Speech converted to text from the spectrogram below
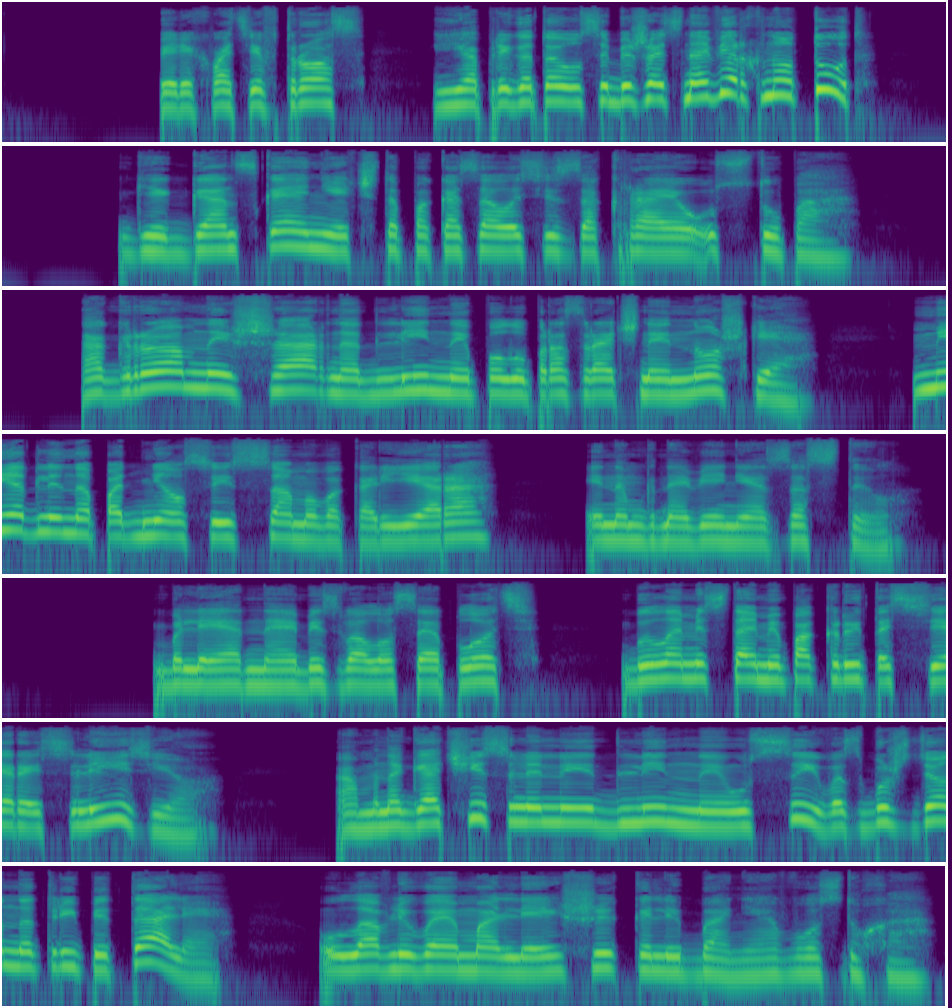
Перехватив трос, я приготовился бежать наверх, но тут... Гигантское нечто показалось из-за края уступа. Огромный шар на длинной полупрозрачной ножке медленно поднялся из самого карьера и на мгновение застыл. Бледная безволосая плоть была местами покрыта серой слизью, а многочисленные длинные усы возбужденно трепетали, улавливая малейшие колебания воздуха.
